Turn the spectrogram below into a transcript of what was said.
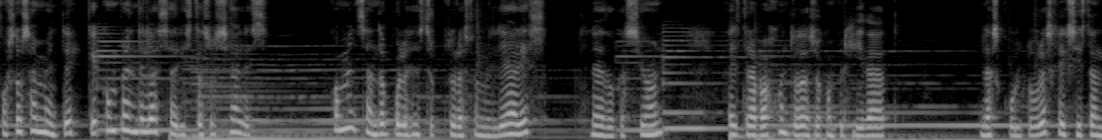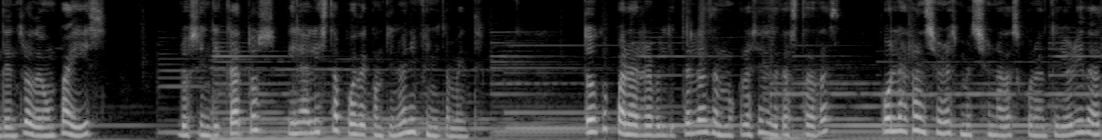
forzosamente que comprender las aristas sociales, comenzando por las estructuras familiares, la educación, el trabajo en toda su complejidad, las culturas que existan dentro de un país, los sindicatos y la lista puede continuar infinitamente. Todo para rehabilitar las democracias desgastadas por las raciones mencionadas con anterioridad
